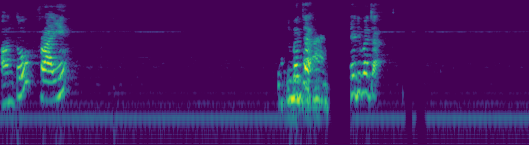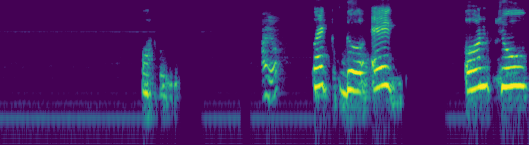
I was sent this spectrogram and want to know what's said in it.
Onto frying. Dibaca. Eh dibaca. Ayo. Like the egg on two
